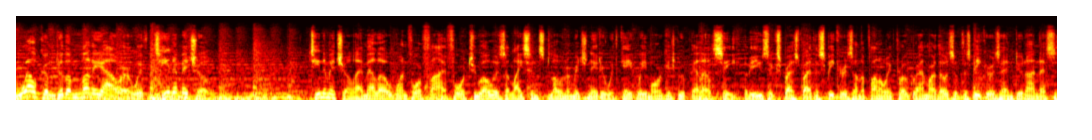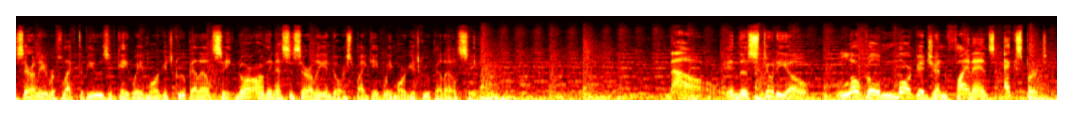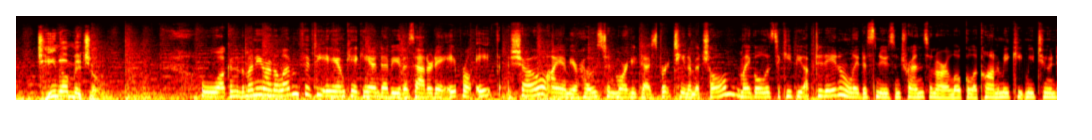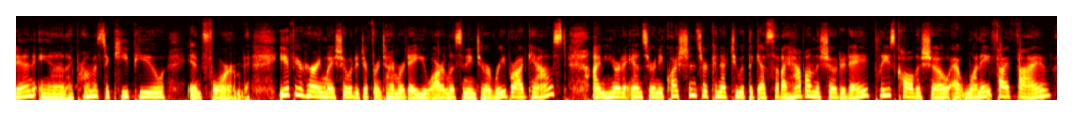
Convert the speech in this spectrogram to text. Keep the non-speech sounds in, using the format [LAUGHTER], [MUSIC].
Welcome to the Money Hour with Tina Mitchell. Tina Mitchell, MLO 145420, is a licensed loan originator with Gateway Mortgage Group LLC. The views expressed by the speakers on the following program are those of the speakers and do not necessarily reflect the views of Gateway Mortgage Group LLC, nor are they necessarily endorsed by Gateway Mortgage Group LLC. Now, in the studio, local mortgage and finance expert, Tina Mitchell. Welcome to the Money on 1150 AM KKNW, the Saturday, April 8th show. I am your host and mortgage expert, Tina Mitchell. My goal is to keep you up to date on the latest news and trends in our local economy. Keep me tuned in, and I promise to keep you informed. If you're hearing my show at a different time or day, you are listening to a rebroadcast. I'm here to answer any questions or connect you with the guests that I have on the show today. Please call the show at 1 855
